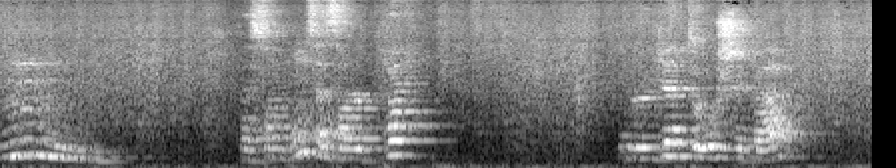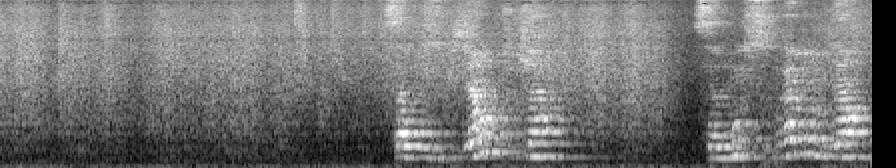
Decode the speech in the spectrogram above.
Mmh. Ça sent bon, ça sent le pain. Ou le gâteau, je sais pas. Ça mousse bien en tout cas. Ça mousse vraiment bien.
